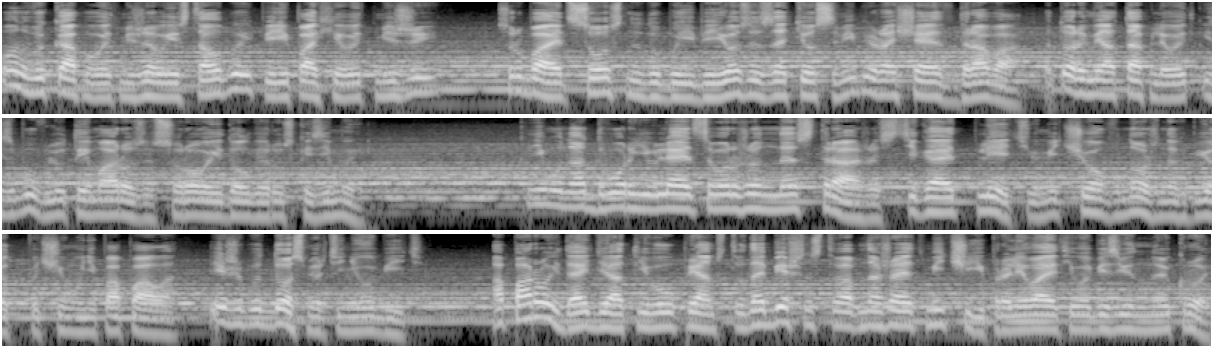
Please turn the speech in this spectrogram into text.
Он выкапывает межевые столбы, перепахивает межи, срубает сосны, дубы и березы с затесами и превращает в дрова, которыми отапливает избу в лютые морозы суровой и долгой русской зимы. К нему на двор является вооруженная стража, стегает плетью, мечом в ножнах бьет, почему не попало, лишь бы до смерти не убить а порой, дойдя от его упрямства до бешенства, обнажает мечи и проливает его безвинную кровь.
